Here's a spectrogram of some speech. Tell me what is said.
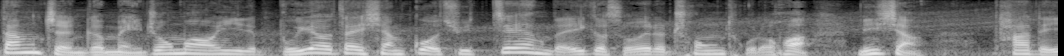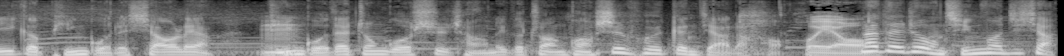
当整个美中贸易不要再像过去这样的一个所谓的冲突的话，你想。它的一个苹果的销量，苹果在中国市场的一个状况，是不是会更加的好？会哦。那在这种情况之下，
